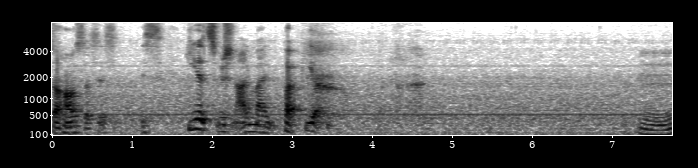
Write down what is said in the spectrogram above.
Zu Hause, das ist, ist hier zwischen all meinen Papieren. Mhm.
